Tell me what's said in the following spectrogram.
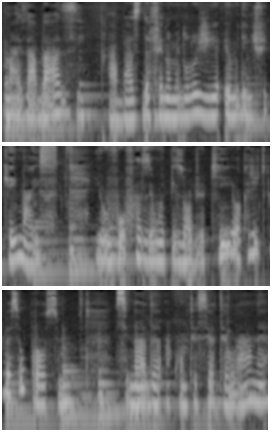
mas a base, a base da fenomenologia eu me identifiquei mais. Eu vou fazer um episódio aqui, eu acredito que vai ser o próximo. Se nada acontecer até lá, né?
